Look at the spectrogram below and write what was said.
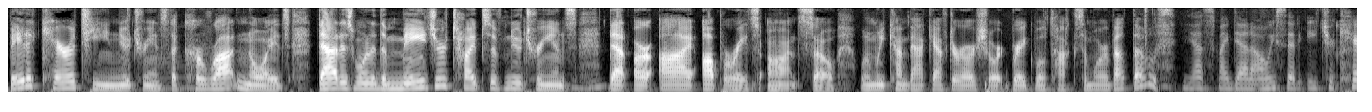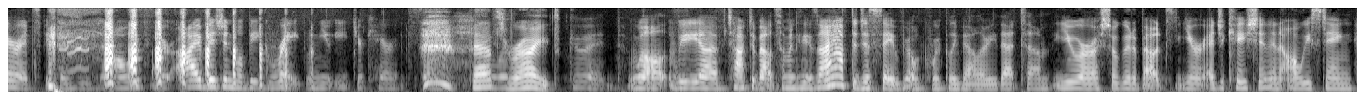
beta carotene nutrients, the carotenoids. That is one of the major types of nutrients that our eye operates on. So when we come back after our short break, we'll talk some more about those. Yes, my dad always said eat your carrots because you always your eye vision will be great when you eat your carrots. So, That's right. good. Well, we uh, have talked about so many things. I have to just say real quickly, Valerie, that um, you are so good about your education and always staying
